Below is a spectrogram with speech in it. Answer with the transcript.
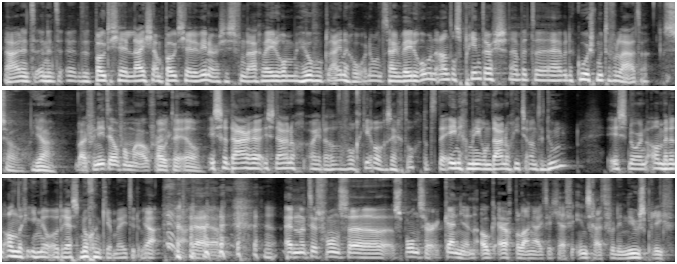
Nou, en het, en het, eh, het potentiële lijstje aan potentiële winnaars is vandaag wederom heel veel kleiner geworden. Want er zijn wederom een aantal sprinters hebben, het, hebben de koers moeten verlaten. Zo, ja. Waar je niet heel veel meer over. OTL. Is er daar, eh, is daar nog, oh ja, dat hadden we vorige keer al gezegd, toch? Dat de enige manier om daar nog iets aan te doen, is door een, met een ander e-mailadres nog een keer mee te doen. Ja, ja, ja, ja. Ja. En het is voor onze eh, sponsor Canyon ook erg belangrijk dat je even inschrijft voor de nieuwsbrief.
